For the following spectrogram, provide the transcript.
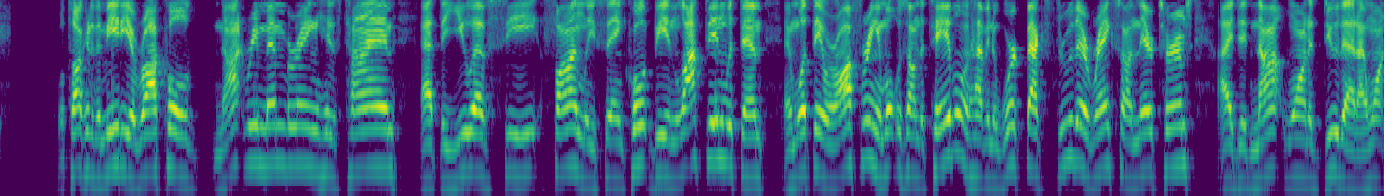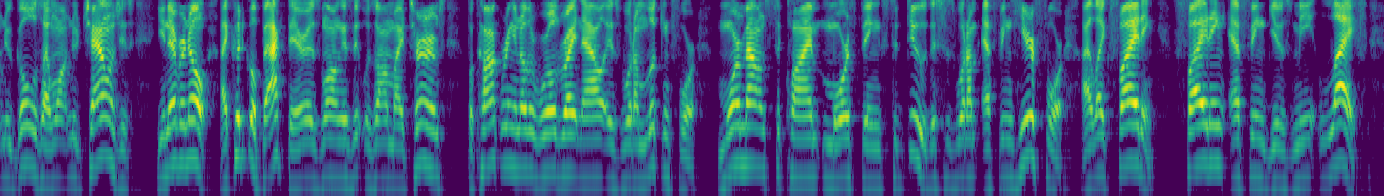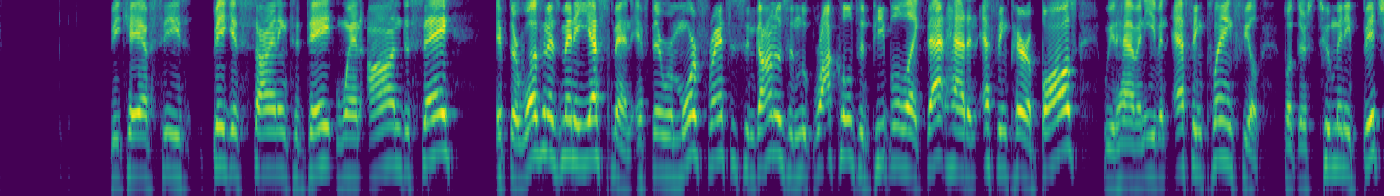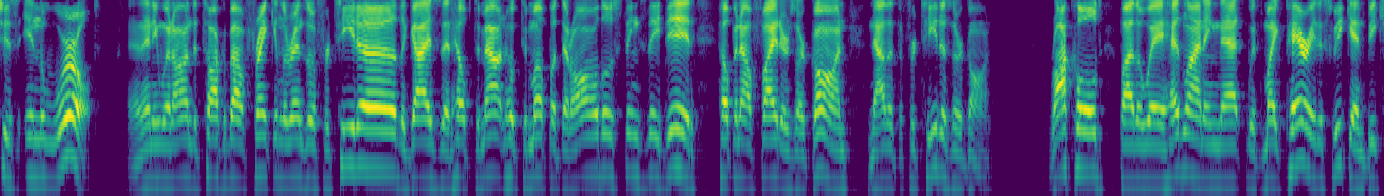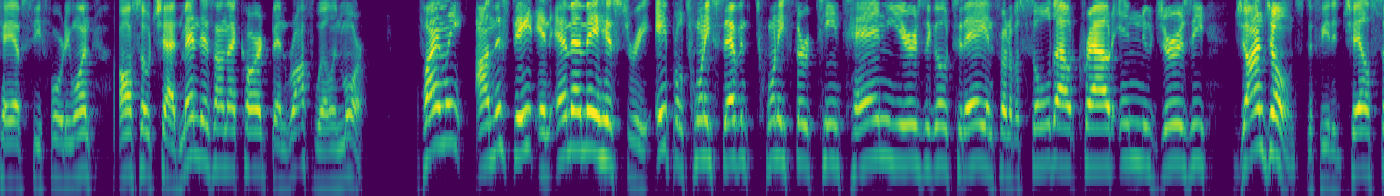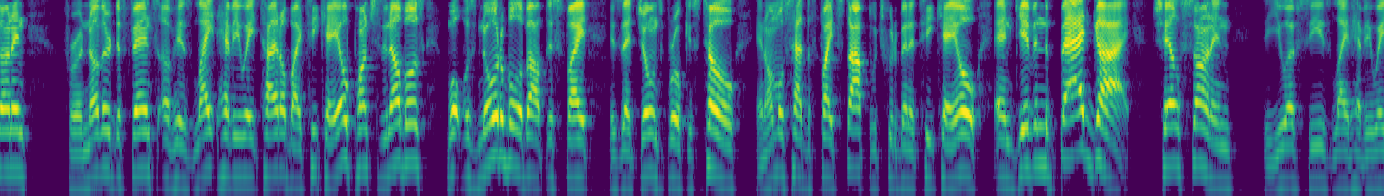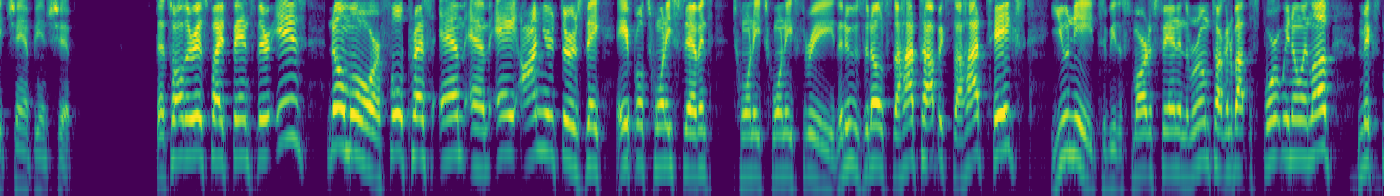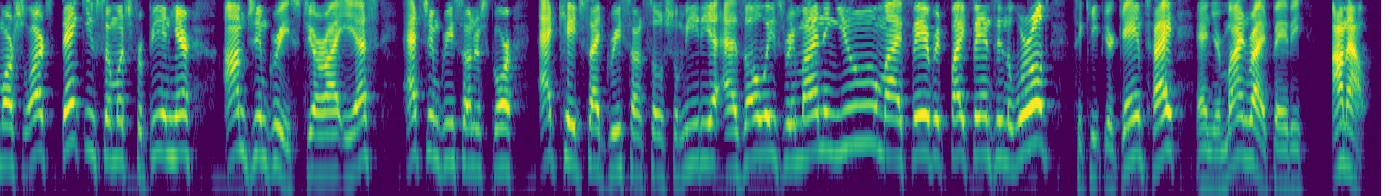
Well, talking to the media, Rockhold not remembering his time at the UFC fondly, saying, quote, being locked in with them and what they were offering and what was on the table and having to work back through their ranks on their terms. I did not want to do that. I want new goals. I want new challenges. You never know. I could go back there as long as it was on my terms, but conquering another world right now is what I'm looking for. More mountains to climb, more things to do. This is what I'm effing here for. I like fighting. Fighting effing gives me life. BKFC's biggest signing to date went on to say if there wasn't as many yes men, if there were more Francis Ngannous and Luke Rockholds and people like that had an effing pair of balls, we'd have an even effing playing field. But there's too many bitches in the world. And then he went on to talk about Frank and Lorenzo Fertitta, the guys that helped him out and hooked him up, but that all those things they did helping out fighters are gone now that the Fertittas are gone. Rockhold, by the way, headlining that with Mike Perry this weekend, BKFC 41. Also, Chad Mendes on that card, Ben Rothwell, and more. Finally, on this date in MMA history, April 27th, 2013, 10 years ago today, in front of a sold out crowd in New Jersey, Jon Jones defeated Chael Sonnen for another defense of his light heavyweight title by TKO, punches and elbows. What was notable about this fight is that Jones broke his toe and almost had the fight stopped, which would have been a TKO, and given the bad guy, Chael Sonnen, the UFC's light heavyweight championship. That's all there is, fight fans. There is no more Full Press MMA on your Thursday, April 27th, 2023. The news, the notes, the hot topics, the hot takes you need to be the smartest fan in the room talking about the sport we know and love, mixed martial arts. Thank you so much for being here. I'm Jim Gries, G R I E S, at Jim Gries underscore, at Cage Side Gries on social media. As always, reminding you, my favorite fight fans in the world, to keep your game tight and your mind right, baby. I'm out.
